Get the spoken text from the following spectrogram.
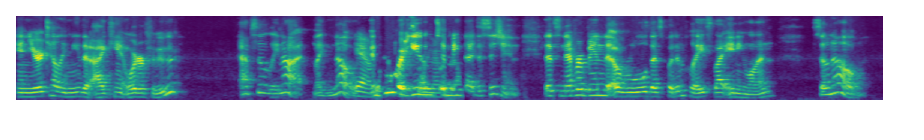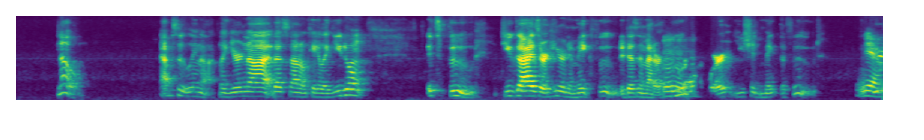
and you're telling me that I can't order food? Absolutely not. Like, no. Yeah. And who are you to make that decision? That's never been a rule that's put in place by anyone. So no, no, absolutely not. Like you're not. That's not okay. Like you don't. It's food. You guys are here to make food. It doesn't matter who mm-hmm. or you should make the food. Yeah.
